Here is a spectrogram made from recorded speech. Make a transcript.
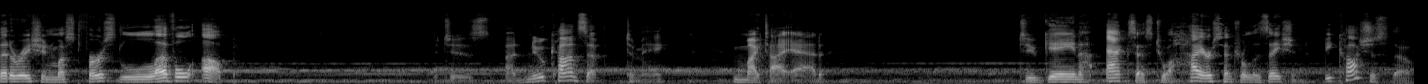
Federation must first level up, which is a new concept to me, might I add, to gain access to a higher centralization. Be cautious, though.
